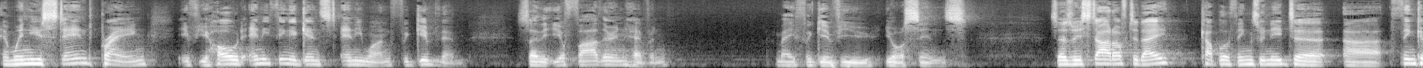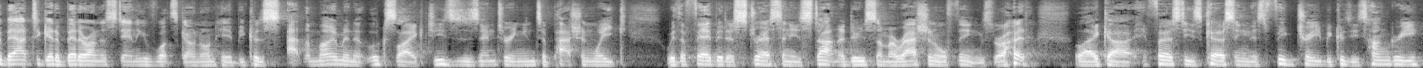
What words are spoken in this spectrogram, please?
And when you stand praying, if you hold anything against anyone, forgive them so that your Father in heaven may forgive you your sins. So, as we start off today, a couple of things we need to uh, think about to get a better understanding of what's going on here, because at the moment it looks like Jesus is entering into Passion Week with a fair bit of stress and he's starting to do some irrational things, right? Like, uh, first he's cursing this fig tree because he's hungry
